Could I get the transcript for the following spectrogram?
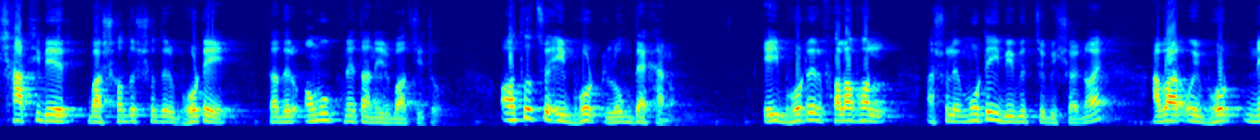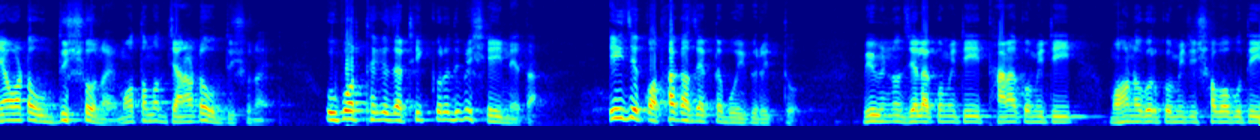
সাথীদের বা সদস্যদের ভোটে তাদের অমুক নেতা নির্বাচিত, অথচ এই ভোট লোক দেখানো। এই ভোটের ফলাফল আসলে মোটেই বিবেচ্য বিষয় নয়, আবার ওই ভোট নেওয়াটা উদ্দেশ্য নয়, মতামত জানাটা উদ্দেশ্য নয়। উপর থেকে যা ঠিক করে দেবে সেই নেতা। এই যে কথা কাজে একটা বৈপরীত্য। বিভিন্ন জেলা কমিটি, থানা কমিটি, মহানগর কমিটি সভাপতি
